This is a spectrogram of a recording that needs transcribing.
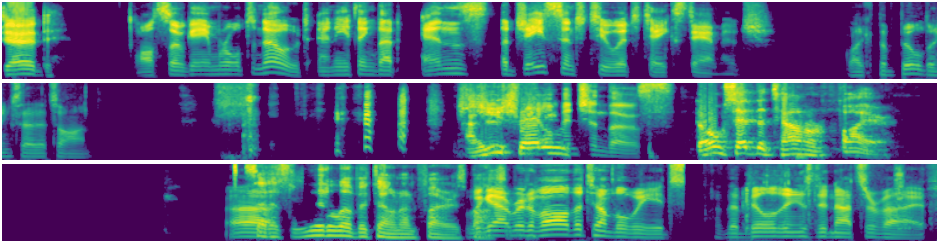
dead. Also, game rule to note: anything that ends adjacent to it takes damage. Like the buildings that it's on. Are you Should- should we all mention those? Don't set the town on fire. Set Uh, as little of the town on fire as we got rid of all the tumbleweeds. The buildings did not survive.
